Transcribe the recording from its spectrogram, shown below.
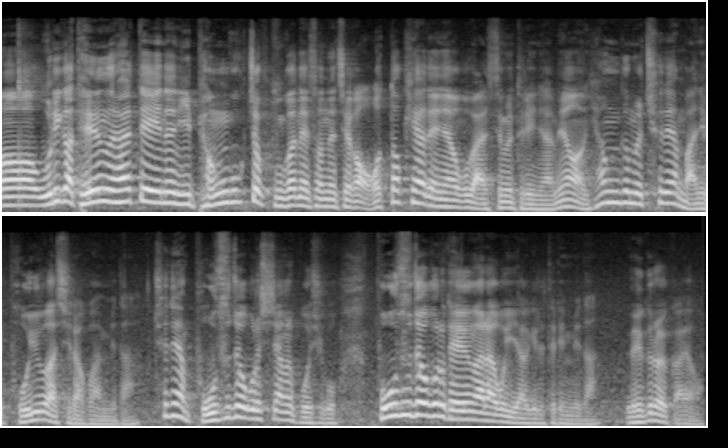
어, 우리가 대응을 할 때에는 이 변곡점 구간에서는 제가 어떻게 해야 되냐고 말씀을 드리냐면 현금을 최대한 많이 보유하시라고 합니다. 최대한 보수적으로 시장을 보시고 보수적으로 대응하라고 이야기를 드립니다. 왜 그럴까요?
